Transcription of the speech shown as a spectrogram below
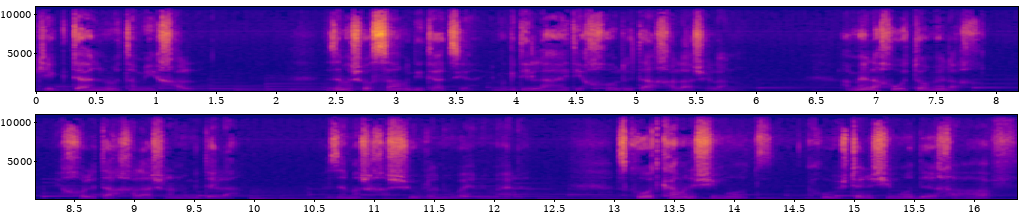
כי הגדלנו את המיכל. זה מה שעושה המדיטציה, היא מגדילה את יכולת ההכלה שלנו. המלח הוא אותו מלח, יכולת ההכלה שלנו גדלה, וזה מה שחשוב לנו בימים האלה. אז קחו עוד כמה נשימות, קחו שתי נשימות דרך האף,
